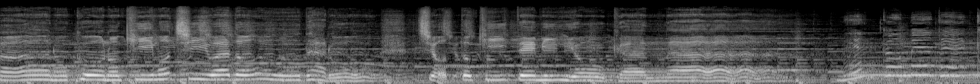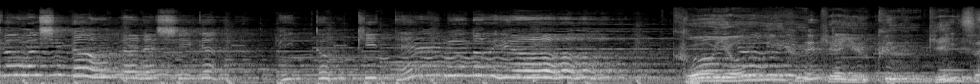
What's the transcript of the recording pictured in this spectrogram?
あの子の気持ちはどうだろうちょっと聞いてみようかな。目と目で交わしたお話がピンときてるのよ。今宵更けゆく銀座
